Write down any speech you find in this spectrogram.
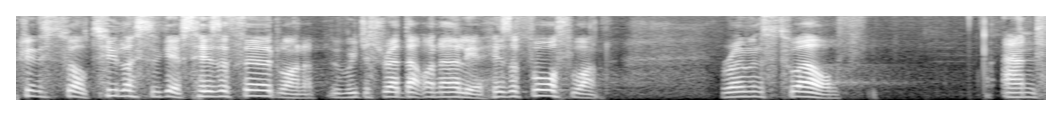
Corinthians 12, two lists of gifts. Here's a third one. We just read that one earlier. Here's a fourth one. Romans 12. And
